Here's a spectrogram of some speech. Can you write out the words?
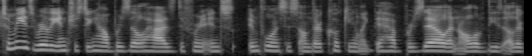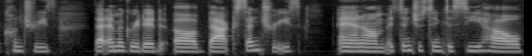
to me, it's really interesting how Brazil has different influences on their cooking. Like they have Brazil and all of these other countries that emigrated uh, back centuries, and um, it's interesting to see how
